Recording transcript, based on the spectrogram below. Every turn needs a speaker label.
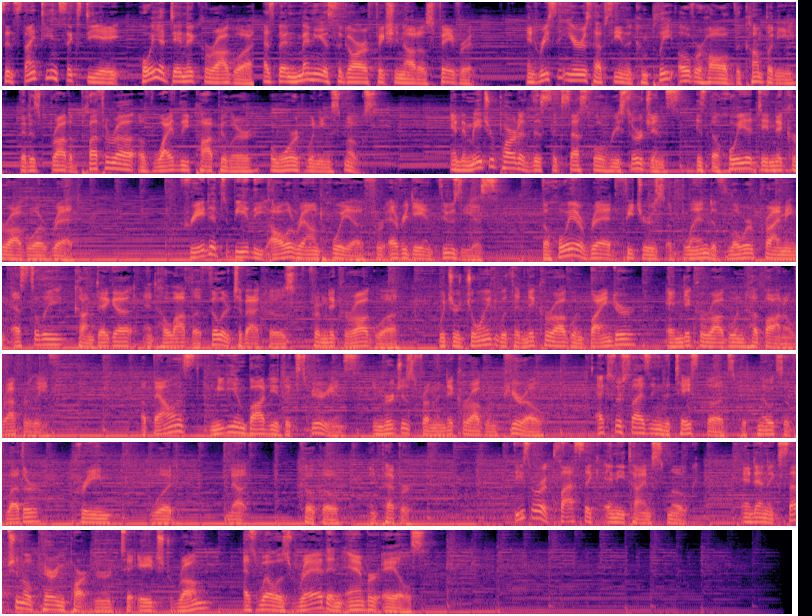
Speaker 1: Since 1968, Joya de Nicaragua has been many a cigar aficionado's favorite, and recent years have seen a complete overhaul of the company that has brought a plethora of widely popular, award winning smokes. And a major part of this successful resurgence is the Joya de Nicaragua Red. Created to be the all around Joya for everyday enthusiasts, the Joya Red features a blend of lower priming Esteli, Condega, and Jalapa filler tobaccos from Nicaragua, which are joined with a Nicaraguan binder and Nicaraguan Habano wrapper leaf. A balanced, medium bodied experience emerges from the Nicaraguan Puro, exercising the taste buds with notes of leather, cream, wood, nut, cocoa, and pepper. These are a classic anytime smoke and an exceptional pairing partner to aged rum, as well as red and amber ales.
